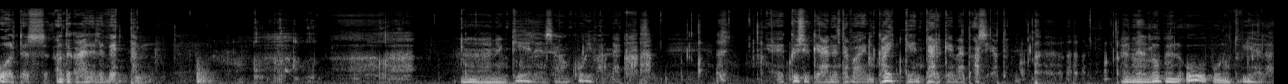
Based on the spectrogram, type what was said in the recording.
Walters, antakaa hänelle vettä. Hänen kielensä on kuivan näköinen. Kysykää häneltä vain kaikkein tärkeimmät asiat. Hän on lopen uupunut vielä.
